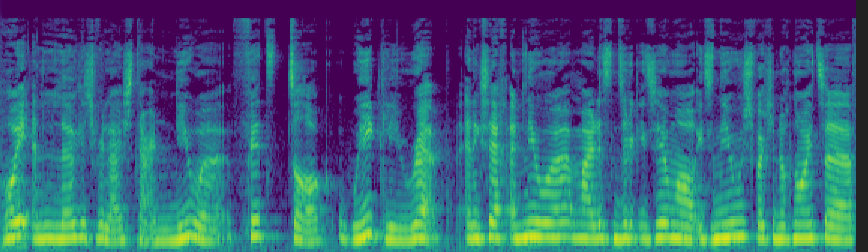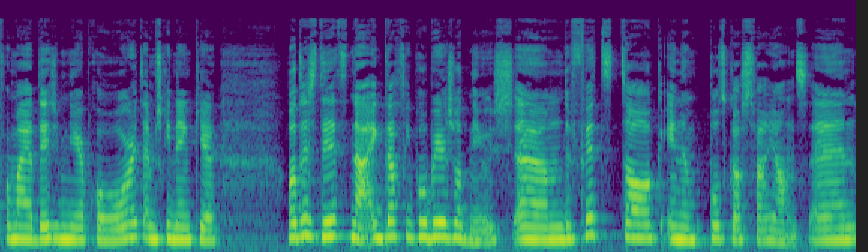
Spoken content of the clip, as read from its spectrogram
Hoi en leuk dat je weer luistert naar een nieuwe Fit Talk Weekly Wrap. En ik zeg een nieuwe, maar dit is natuurlijk iets helemaal iets nieuws wat je nog nooit uh, van mij op deze manier hebt gehoord. En misschien denk je, wat is dit? Nou, ik dacht ik probeer eens wat nieuws. Um, de Fit Talk in een podcast variant. En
